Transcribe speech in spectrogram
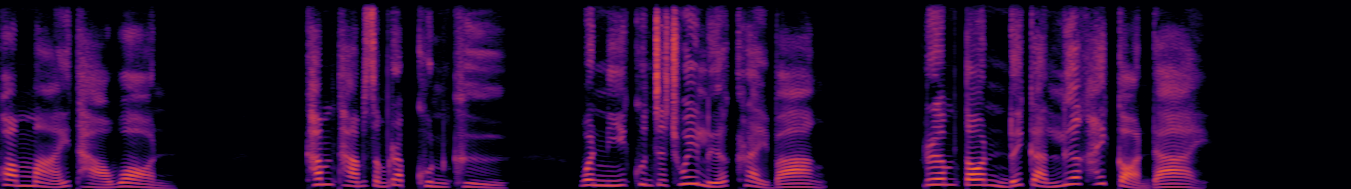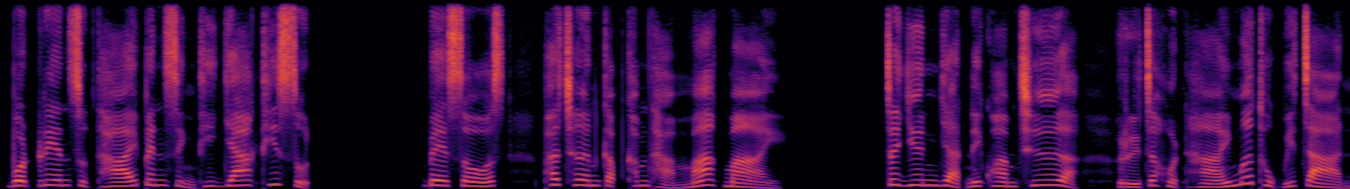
ความหมายถาวรคำถามสำหรับคุณคือ วันนี้คุณจะช่วยเหลือใครบ้าง เริ่มต้นด้วยการเลือกให้ก่อนได้ บทเรียนสุดท้ายเป็นสิ่งที่ยากที่สุด เบโซสเผชิญกับคำถามมากมาย จะยืนหยัดในความเชื่อ หรือจะหดหายเมื่อถูกวิจารณ์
